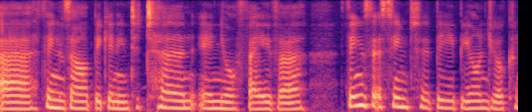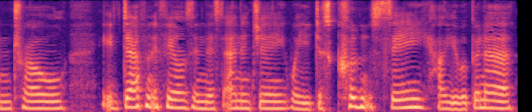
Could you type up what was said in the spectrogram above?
Uh, things are beginning to turn in your favour. Things that seem to be beyond your control. It definitely feels in this energy where you just couldn't see how you were going to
